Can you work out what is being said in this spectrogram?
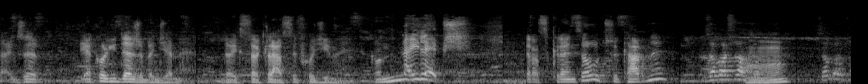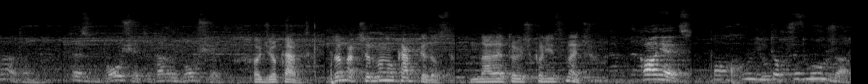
Także jako liderzy będziemy. Do ekstraklasy wchodzimy. Jako najlepsi. Teraz kręcą czy karny? Zobacz na to. Zobacz na to. To jest bullshit, totalny bullshit. Chodzi o kartkę. Zobacz, czerwoną kartkę dostał. No ale to już koniec meczu. Koniec. Po chuj to przedłużać.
